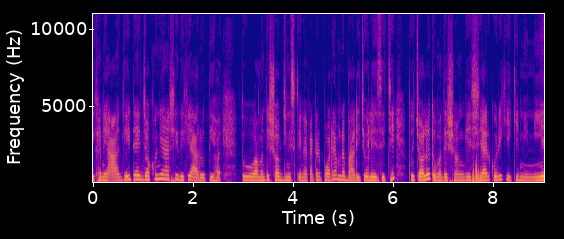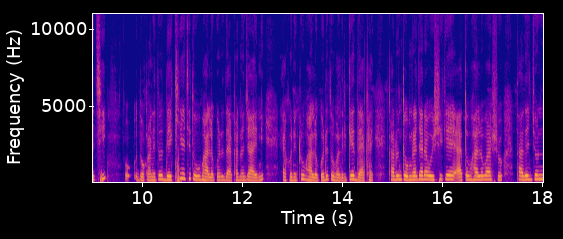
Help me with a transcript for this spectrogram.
এখানে যেইটাই যখনই আসি দেখি আরতি হয়। তো আমাদের সব জিনিস কেনাকাটার পরে আমরা বাড়ি চলে এসেছি। তো চলো তোমাদের সঙ্গে শেয়ার করি কী কী নিয়েছি। দোকানে তো দেখিয়েছি, তবু ভালো করে দেখানো যায়নি। এখন একটু ভালো করে তোমাদেরকে দেখাই। কারণ তোমরা যারা ঐশীকে এত ভালোবাসো, তাদের জন্য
